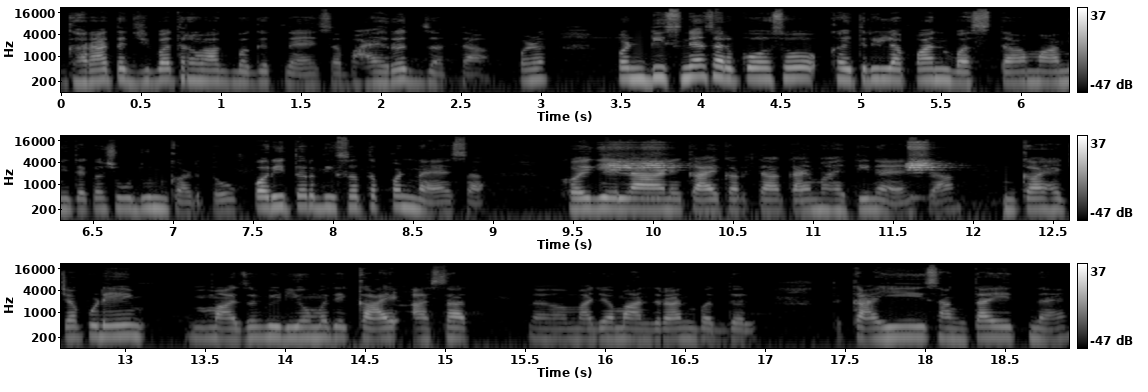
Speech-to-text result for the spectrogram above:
घरात अजिबात रवाग बघत नाही असा बाहेरच जाता. पण पण दिसण्यासारखं असो काहीतरी लपान बसता मग आम्ही त्याका शोधून काढतो. परी तर दिसत पण नाही असा. खय गेला आणि काय करता काय माहिती नाही असा. तुमका ह्याच्यापुढे माझं व्हिडिओमध्ये काय असात माझ्या मांजरांबद्दल तर काही सांगता येत नाही.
